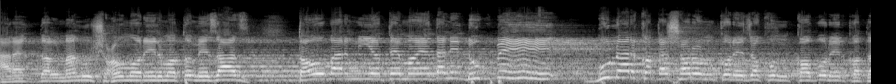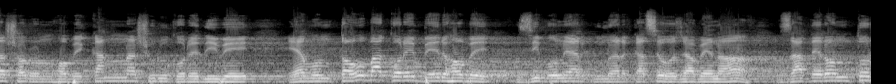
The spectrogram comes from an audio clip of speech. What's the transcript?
আর একদল মানুষ অমরের মতো মেজাজ, তওবার নিয়তে ময়দানে ঢুকবে। গুনার কথা স্মরণ করে যখন কবরের কথা স্মরণ হবে, কান্না শুরু করে দিবে। এমন তওবা করে বের হবে, জীবনে আর গুনার কাছেও যাবে না। যাদের অন্তর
